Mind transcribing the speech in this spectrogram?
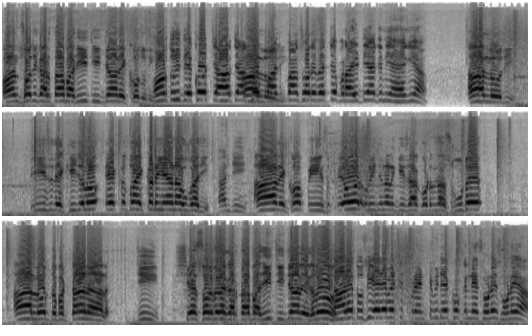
500 ਚ ਕਰਤਾ ਭਾਜੀ ਚੀਜ਼ਾਂ ਦੇਖੋ ਤੁਸੀਂ। ਹੁਣ ਤੁਸੀਂ ਦੇਖੋ 4 400 ਆਹ ਲਓ 5 ਜੀ। 500 ਦੇ ਵਿੱਚ ਵੈਰਾਈਟੀਆਂ ਕਿੰਨੀਆਂ ਹੈਗੀਆਂ। ਆ ਲੋ ਜੀ ਪੀਸ ਦੇਖੀ ਚਲੋ ਇੱਕ ਤੋਂ ਇੱਕ ਡਿਜ਼ਾਈਨ ਆਊਗਾ ਜੀ। ਹਾਂਜੀ। ਆ ਦੇਖੋ piece pure origignal Giza cotton ਦਾ ਸੂਟ। ਆ ਲੋ ਦੁਪੱਟਾ ਨਾਲ। ਜੀ। 600 ਰੁਪਏ ਦਾ ਕਰਤਾ ਭਾਜੀ ਚੀਜ਼ਾਂ ਦੇਖ ਲਓ। ਨਾਲੇ ਤੁਸੀਂ ਇਹਦੇ ਵਿੱਚ ਪ੍ਰਿੰਟ ਵੀ ਦੇਖੋ ਕਿੰਨੇ ਸੋਹਣੇ ਸੋਹਣੇ ਆ।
